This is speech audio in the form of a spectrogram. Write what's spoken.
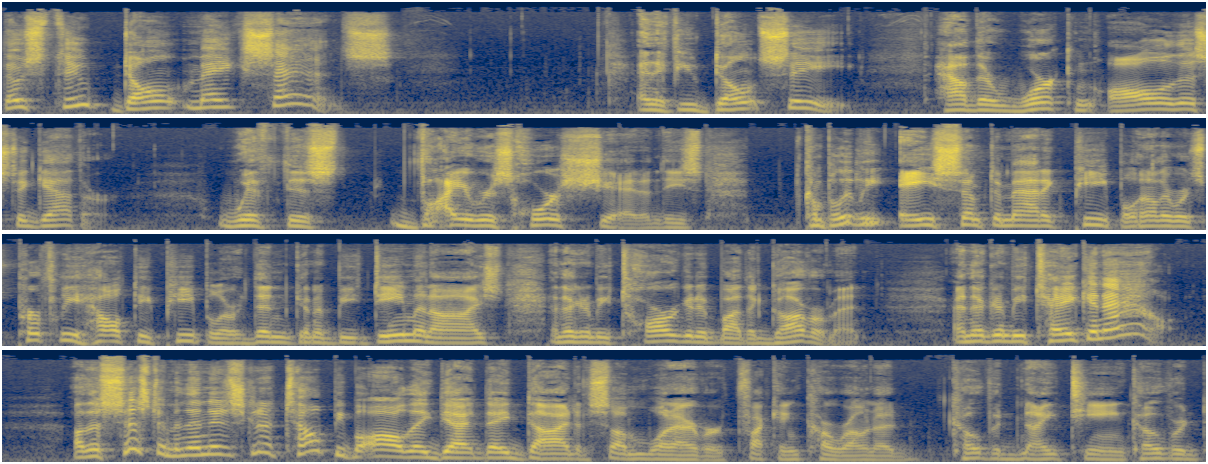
Those two don't make sense. And if you don't see how they're working all of this together with this virus horseshit and these completely asymptomatic people, in other words, perfectly healthy people, are then going to be demonized and they're going to be targeted by the government and they're going to be taken out of the system. And then they're just going to tell people, oh, they died, they died of some whatever, fucking corona, COVID 19, COVID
